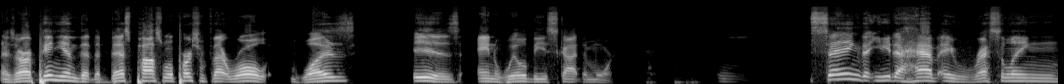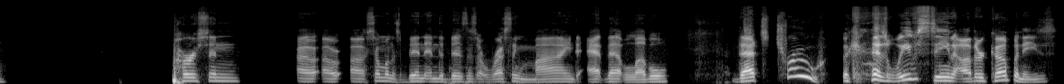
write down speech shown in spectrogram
Is our opinion that the best possible person for that role was, is, and will be Scott D'Amore. Saying that you need to have a wrestling person, uh, uh, uh, someone that's been in the business, a wrestling mind at that level, that's true because we've seen other companies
